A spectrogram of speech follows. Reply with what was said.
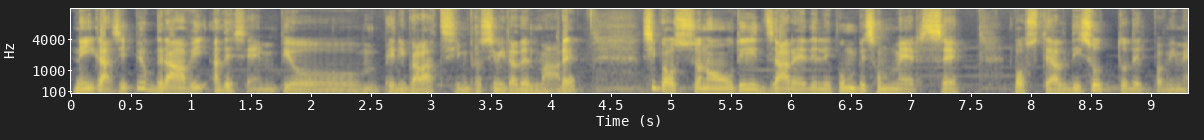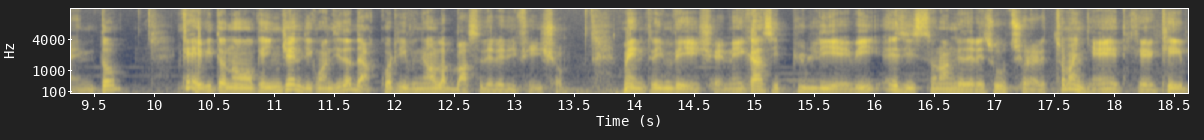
Nei casi più gravi, ad esempio mm, per i palazzi in prossimità del mare, si possono utilizzare delle pompe sommerse poste al di sotto del pavimento che evitano che ingenti quantità d'acqua arrivino alla base dell'edificio, mentre invece nei casi più lievi esistono anche delle soluzioni elettromagnetiche che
